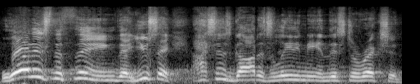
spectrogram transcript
What is the thing that you say, ah, I sense God is leading me in this direction?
